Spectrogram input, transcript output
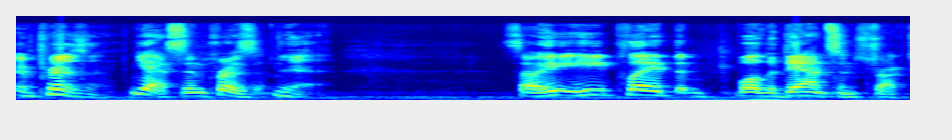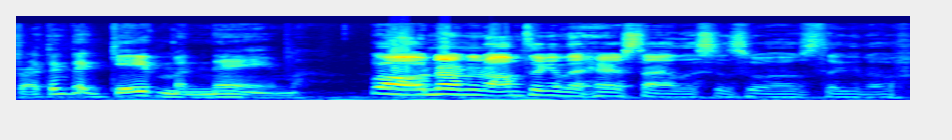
in prison? Yes, in prison. Yeah. So he, he played the well the dance instructor. I think they gave him a name. Well, no, no, no. I'm thinking the hairstylist is who I was thinking of.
